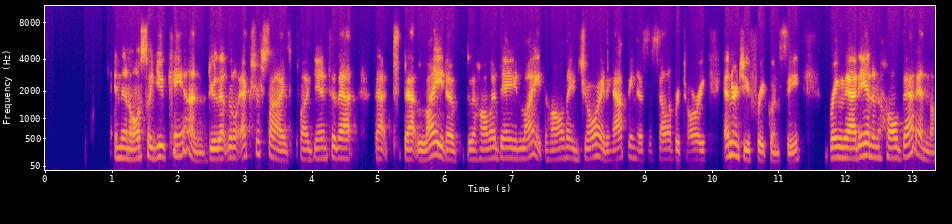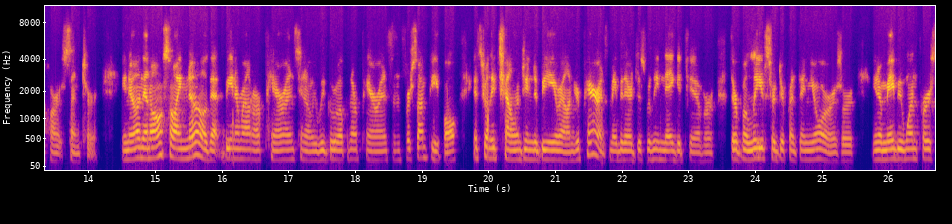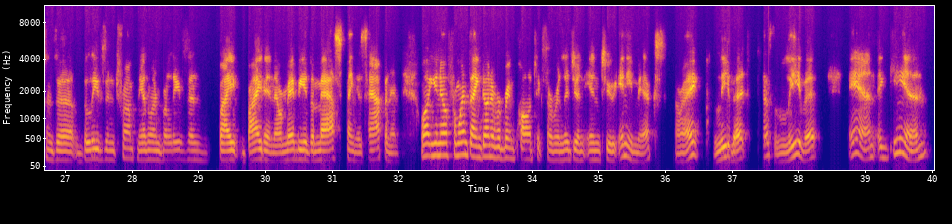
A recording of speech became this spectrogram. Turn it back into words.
And then also you can do that little exercise, plug into that that that light of the holiday light, the holiday joy, the happiness, the celebratory energy frequency, bring that in and hold that in the heart center you know? And then also i know that being around our parents you know we, we grew up with our parents and for some people it's really challenging to be around your parents. Maybe they're just really negative or their beliefs are different than yours or you know maybe one person's uh, believes in trump and the other one believes in biden or maybe the mask thing is happening. Well you know for one thing don't ever bring politics or religion into any mix all right? Leave it. Just leave it. And again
